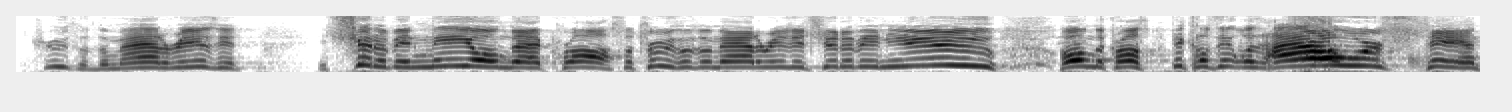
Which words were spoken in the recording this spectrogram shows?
The truth of the matter is, it, it should have been me on that cross. The truth of the matter is, it should have been you on the cross because it was our sin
